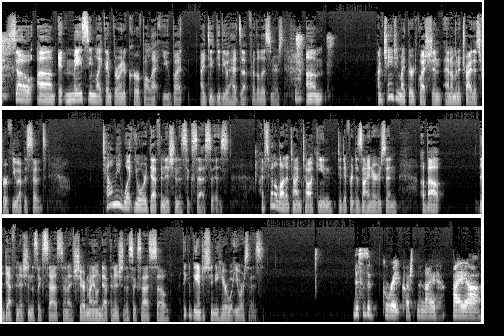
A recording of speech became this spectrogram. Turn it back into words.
so um, it may seem like I'm throwing a curveball at you, but I did give you a heads up for the listeners. Um, I'm changing my third question, and I'm going to try this for a few episodes. Tell me what your definition of success is. I've spent a lot of time talking to different designers and about the definition of success, and I've shared my own definition of success. So I think it'd be interesting to hear what yours is. This is a great question, and I I uh,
